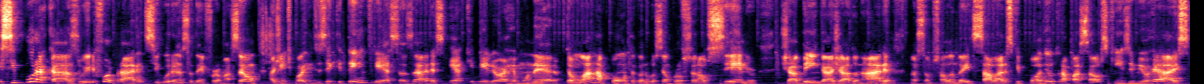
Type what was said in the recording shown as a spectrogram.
E se por acaso ele for para a área de segurança da informação, a gente pode dizer que dentre essas áreas é a que melhor remunera. Então, lá na ponta, quando você é um profissional sênior, já bem engajado na área, nós estamos falando aí de salários que podem ultrapassar os 15 mil reais.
